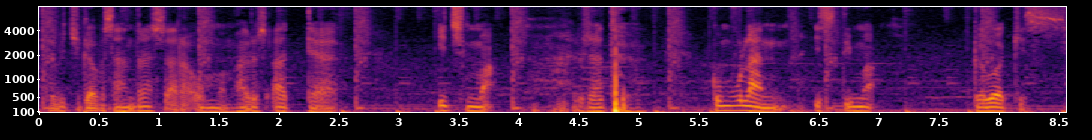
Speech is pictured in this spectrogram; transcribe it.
tapi juga pesantren secara umum. Harus ada ijma, harus ada kumpulan istimewa gawagis,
